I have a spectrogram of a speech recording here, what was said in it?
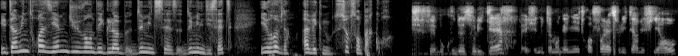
Il termine troisième du Vendée Globe 2016-2017. Il revient avec nous sur son parcours. Je fais beaucoup de solitaires et j'ai notamment gagné trois fois la solitaire du Figaro,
